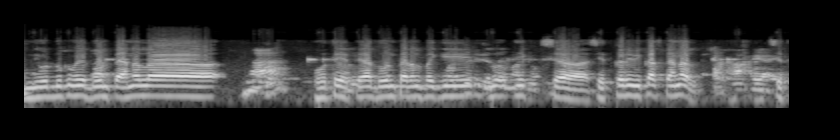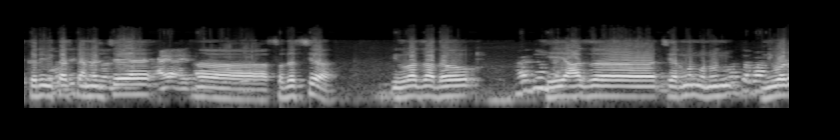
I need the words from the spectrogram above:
निवडणुकीमध्ये दोन पॅनल होते. त्या दोन पॅनल पैकी एक शेतकरी विकास पॅनल. शेतकरी विकास पॅनलचे सदस्य युवराज जाधव हे आज चेअरमन म्हणून निवड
